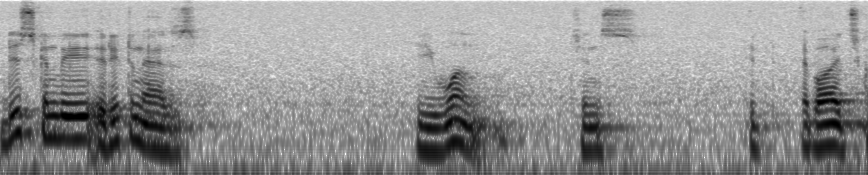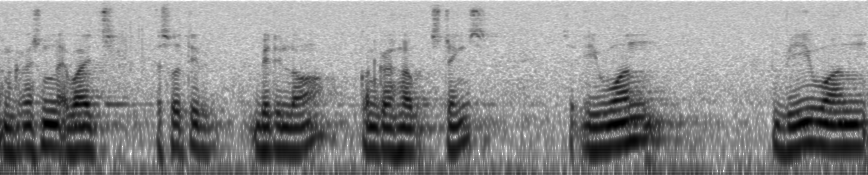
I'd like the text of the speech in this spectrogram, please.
this can be written as E1 since it avoids concatenation avoids associativity law concatenation of strings. So, E1 V1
